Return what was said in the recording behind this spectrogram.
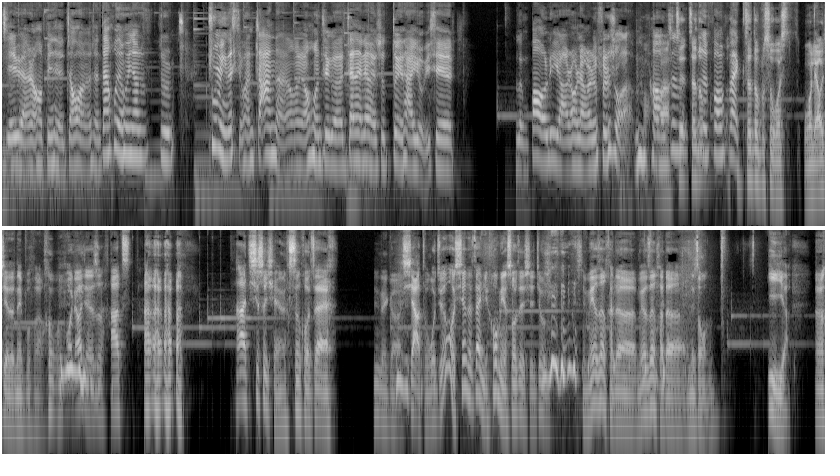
结缘，然后并且交往了深。但户田惠香就是出名的喜欢渣男啊，然后这个加奈亮也是对他有一些冷暴力啊，然后两个人就分手了。好，这这这都 fun fact，这都不是我我了解的那部分。我了解的是他，他七岁前生活在那个西雅图。我觉得我现在在你后面说这些就 没有任何的没有任何的那种意义啊。嗯，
